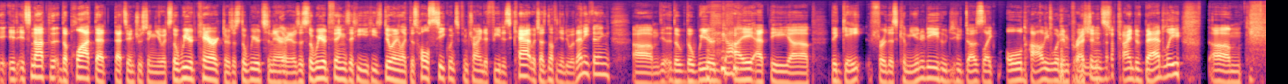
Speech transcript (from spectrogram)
it, it's not the, the plot that that's interesting you. It's the weird characters. It's the weird scenarios. It's the weird things that he he's doing. Like this whole sequence of him trying to feed his cat, which has nothing to do with anything. Um, the the, the weird guy at the uh, the gate for this community who who does like old Hollywood impressions kind of badly. Um,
